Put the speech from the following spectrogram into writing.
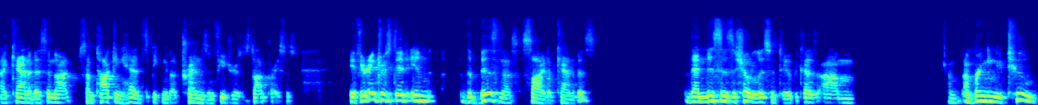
uh, cannabis and not some talking head speaking about trends and futures and stock prices. If you're interested in the business side of cannabis, then this is the show to listen to because um, I'm, I'm bringing you two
